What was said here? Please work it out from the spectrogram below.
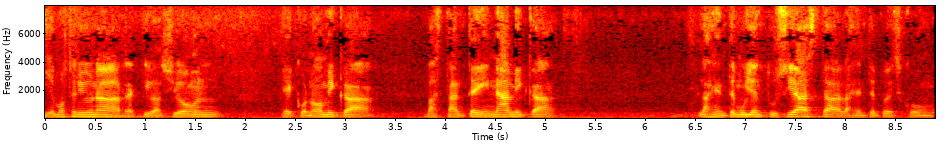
y hemos tenido una reactivación económica bastante dinámica, la gente muy entusiasta, la gente pues con,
